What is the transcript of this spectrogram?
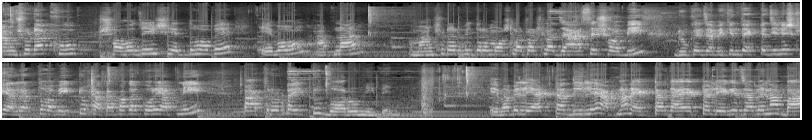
মাংসটা খুব সহজেই সেদ্ধ হবে এবং আপনার মাংসটার ভিতরে মশলা টশলা যা আছে সবই ঢুকে যাবে। কিন্তু একটা জিনিস খেয়াল রাখতে হবে, একটু ফাঁকা ফাঁকা করে আপনি পাত্রটা একটু বড় নেবেন। এভাবে লেয়ারটা দিলে আপনার একটার গায়ে একটা লেগে যাবে না বা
